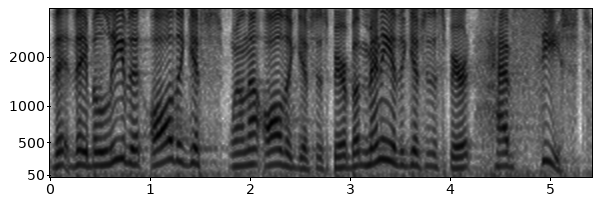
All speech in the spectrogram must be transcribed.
They, they believe that all the gifts, well, not all the gifts of the Spirit, but many of the gifts of the Spirit have ceased.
